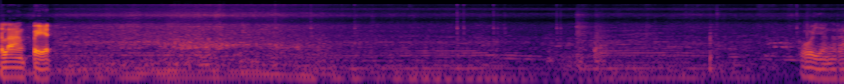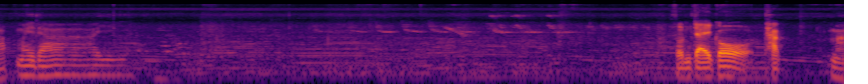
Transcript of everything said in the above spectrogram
กลางแปดก็ยังรับไม่ได้สนใจก็ทักมา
